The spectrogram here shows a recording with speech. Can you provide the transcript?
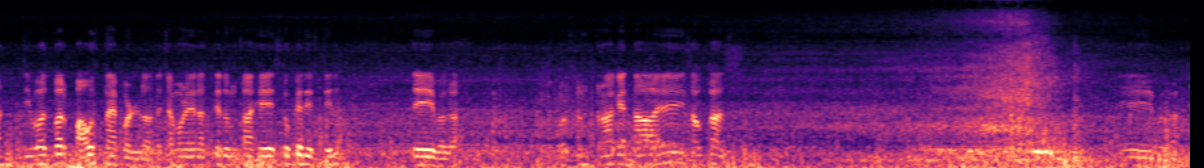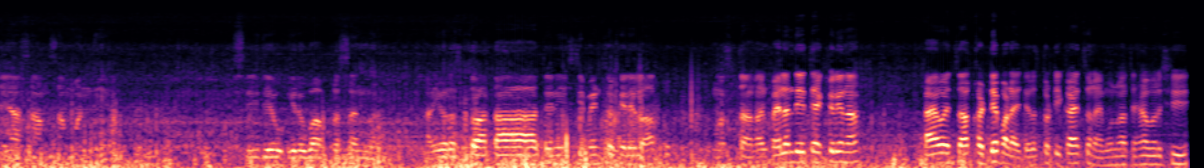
आज दिवसभर पाऊस नाही पडलं त्याच्यामुळे रस्ते तुमका हे सुके दिसतील. ते बघा. वरतून ट्रक येता आहे सावकाश. हे बघा हे असं आमचं मंदिर श्रीदेव गिरोबा प्रसन्न. आणि रस्तो आता त्यांनी सिमेंटचं केलेलं हा खूप मस्त. कारण पहिल्यांदा इथे ॲक्च्युली ना काय व्हायचं खड्डे पडायचे. रस्तो टिकायचं नाही. म्हणून आता ह्या वर्षी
